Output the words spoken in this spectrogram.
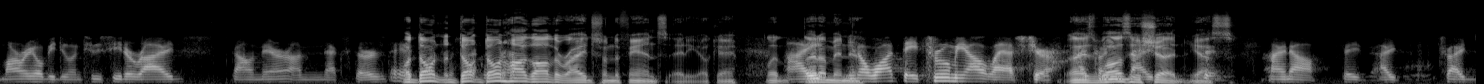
Mario will be doing two-seater rides down there on next Thursday. Well, don't don't don't hog all the rides from the fans, Eddie. Okay, let I, let them in there. You know what? They threw me out last year. as well as they I- should. Yes. I know. They I tried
